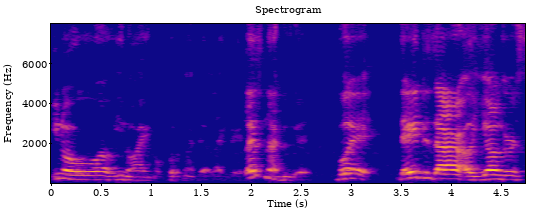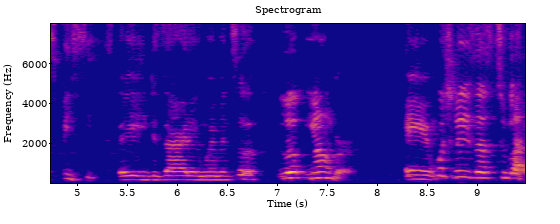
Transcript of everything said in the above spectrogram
you know, uh, you know, I ain't gonna put them out like that. Let's not do that. But they desire a younger species. They desire their women to look younger. And which leads us to like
